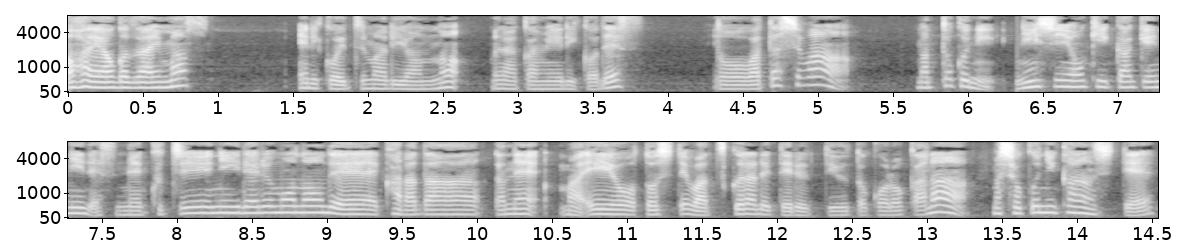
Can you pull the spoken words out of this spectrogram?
おはようございます。エリコ104の村上エリコです。と私は、まあ、特に妊娠をきっかけにですね、口に入れるもので体がね、まあ、栄養としては作られてるっていうところから、まあ、食に関して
